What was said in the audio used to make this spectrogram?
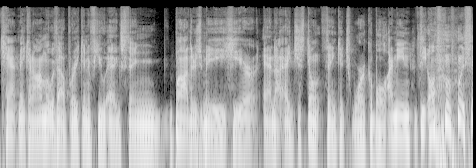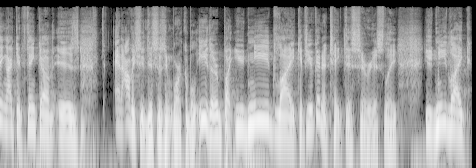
can't make an omelet without breaking a few eggs thing bothers me here and I, I just don't think it's workable. I mean, the only thing I could think of is and obviously this isn't workable either, but you'd need like, if you're going to take this seriously, you'd need like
